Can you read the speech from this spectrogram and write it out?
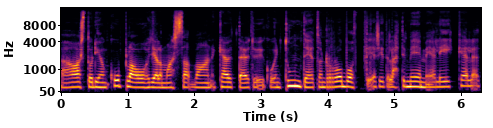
A-studion kuplaohjelmassa, vaan käyttäytyi kuin tunteeton robotti ja siitä lähti meemejä liikkeelle.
